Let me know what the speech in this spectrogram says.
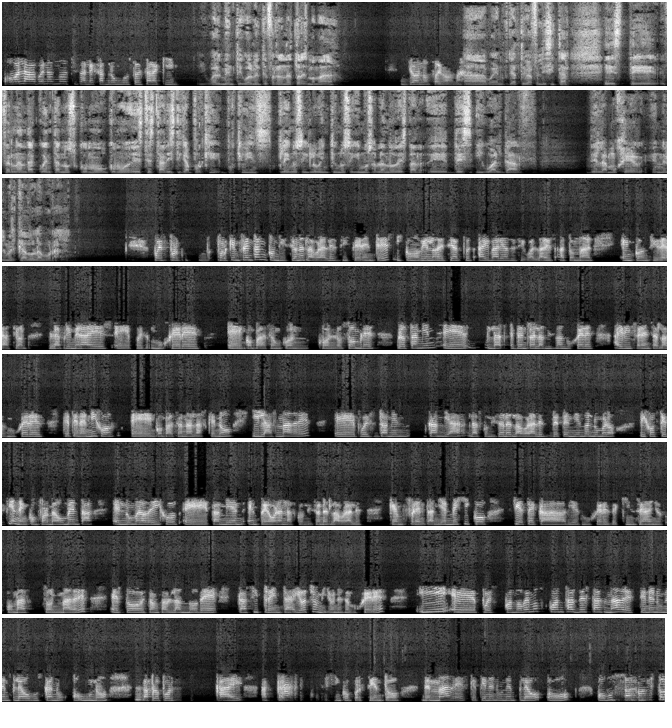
Hola, buenas noches Alejandro, un gusto estar aquí. Igualmente, igualmente, Fernanda. ¿Tú eres mamá? Yo no soy mamá. Ah, bueno, ya te iba a felicitar. Este, Fernanda, cuéntanos cómo, cómo esta estadística, ¿por qué, por qué hoy en pleno siglo XXI seguimos hablando de esta eh, desigualdad de la mujer en el mercado laboral? Pues por- porque enfrentan condiciones laborales diferentes y como bien lo decías, pues hay varias desigualdades a tomar en consideración. La primera es eh, pues mujeres eh, en comparación con, con los hombres, pero también eh, la- dentro de las mismas mujeres hay diferencias. Las mujeres que tienen hijos eh, en comparación a las que no y las madres eh, pues también cambia las condiciones laborales dependiendo el número de hijos que tienen. Conforme aumenta el número de hijos, eh, también empeoran las condiciones laborales que enfrentan. Y en México, siete cada diez mujeres de 15 años o más son madres. Esto estamos hablando de casi 38 millones de mujeres. Y eh, pues cuando vemos cuántas de estas madres tienen un empleo o buscan uno, la proporción cae a casi 5% de madres que tienen un empleo o, o buscan esto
